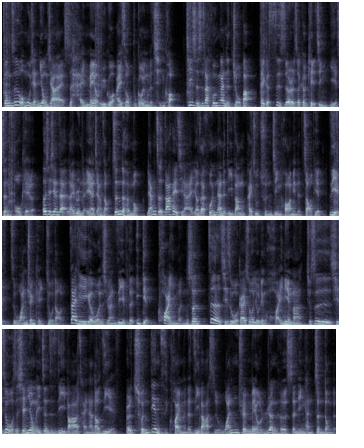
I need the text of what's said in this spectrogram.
总之，我目前用下来是还没有遇过 ISO 不够用的情况。即使是在昏暗的酒吧，配个四十二这颗 K 镜也是很 OK 了。而且现在 Lightroom 的 AI 降噪真的很猛，两者搭配起来，要在昏暗的地方拍出纯净画面的照片，ZF 是完全可以做到的。再提一个我很喜欢 ZF 的一点，快门声。这其实我该说有点怀念吗？就是其实我是先用了一阵子 Z 八才拿到 ZF，而纯电子快门的 Z 八是完全没有任何声音和震动的。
